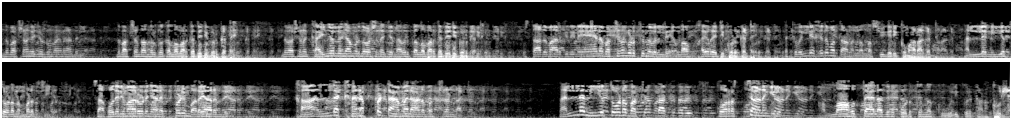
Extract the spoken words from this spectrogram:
ഇന്ന് ഭക്ഷണം കഴിച്ചിട്ടൊന്നും അങ്ങനെ കണ്ടില്ല. ഇന്ന് ഭക്ഷണം തന്നവർക്കൊക്കെ വർക്ക് തിരി കൊടുക്കട്ടെ. ഇന്ന് ഭക്ഷണം കഴിഞ്ഞല്ലോ ഞാൻ ഇവിടുന്ന് ഭക്ഷണം ചെയ്യുന്നത് അവർക്കുള്ള വർക്ക് തിരി കൊടുക്കട്ടെ. ഉസ്താദുമാർക്ക് ദിനേന ഭക്ഷണം കൊടുക്കുന്നവരില്ലേ? അള്ളാഹു ഹൈറേറ്റി കൊടുക്കട്ടെ. ഇതൊക്കെ വലിയ ഹിതമത്താണല്ലോ അള്ളാഹ് സ്വീകരിക്കുമാറാകട്ടെ. നല്ല നീയത്തോടെ നമ്മളത് ചെയ്യണം. സഹോദരിമാരോട് ഞാൻ എപ്പോഴും പറയാറുണ്ട് നല്ല ഖനപ്പെട്ട അമലാണ് ഭക്ഷണം ഉണ്ടാക്കുന്നത് നല്ല നീയത്തോടെ ഭക്ഷണം ഉണ്ടാക്കുന്നത് കുറച്ചാണെങ്കിലും അള്ളാഹുത്താൽ അതിന് കൊടുക്കുന്ന കൂലിക്കൊരു കണക്കൂല്ല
